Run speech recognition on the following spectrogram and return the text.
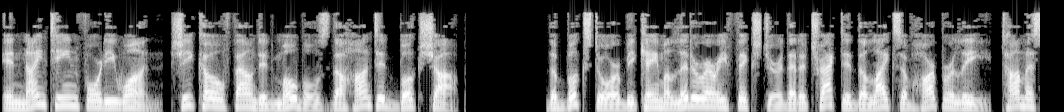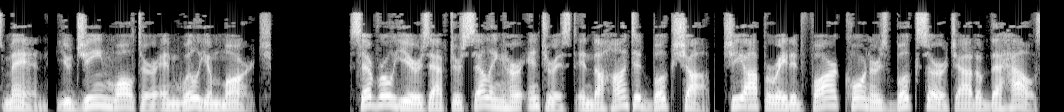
In 1941, she co-founded Mobile's The Haunted Book Shop. The bookstore became a literary fixture that attracted the likes of Harper Lee, Thomas Mann, Eugene Walter and William March. Several years after selling her interest in the haunted book shop, she operated Far Corners Book Search out of the house.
